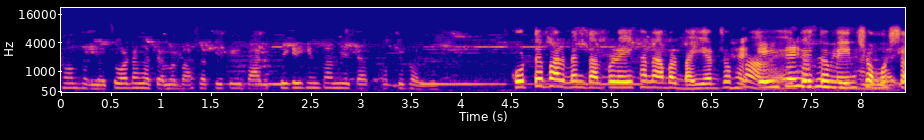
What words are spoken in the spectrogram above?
সম্ভব না। চুয়াডাঙ্গাতে আমার বাসা থেকে বাড়ি থেকেই কিন্তু আমি এটা করতে পারব। করতে পারবেন তারপরে এখানে আবার ভাইয়ার জব হ্যাঁ না? এইটাই তো মেইন সমস্যা।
